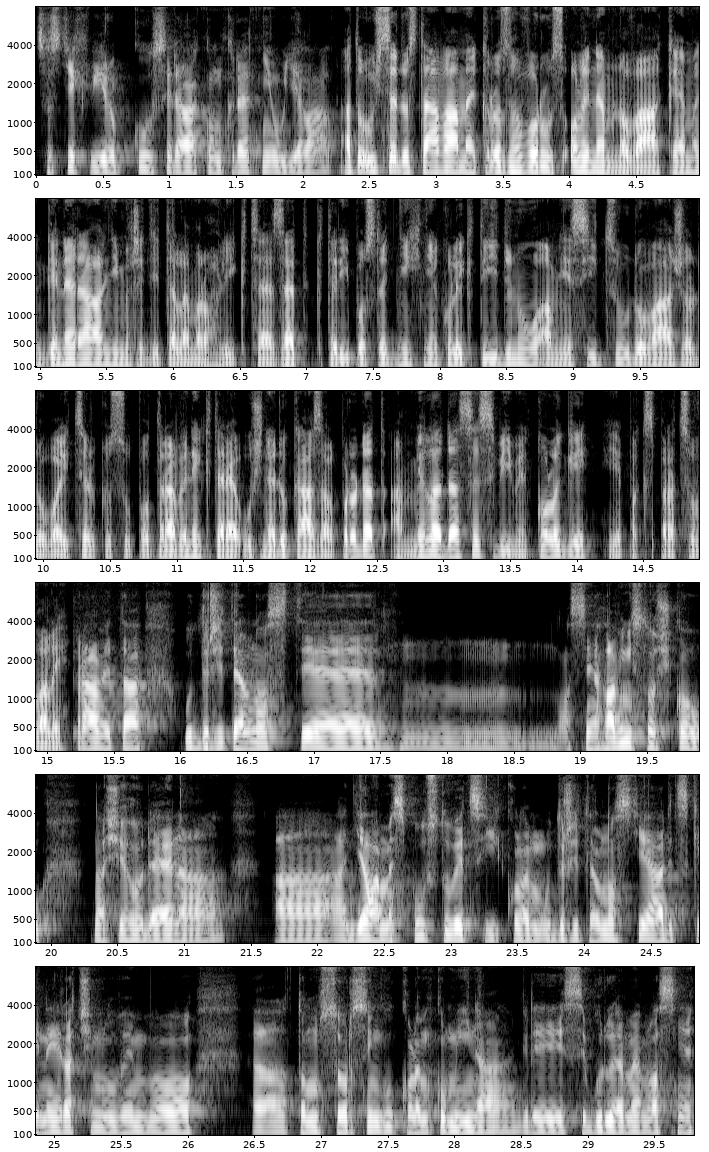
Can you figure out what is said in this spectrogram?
co z těch výrobků se dá konkrétně udělat. A to už se dostáváme k rozhovoru s Olinem Novákem, generálním ředitelem Rohlík CZ, který posledních několik týdnů a měsíců dovážel do White Circusu potraviny, které už nedokázal prodat a Mileda se svými kolegy je pak zpracovali. Právě ta udržitelnost je mm, vlastně hlavní složkou našeho DNA a, děláme spoustu věcí kolem udržitelnosti. Já vždycky nejradši mluvím o tom sourcingu kolem komína, kdy si budujeme vlastně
